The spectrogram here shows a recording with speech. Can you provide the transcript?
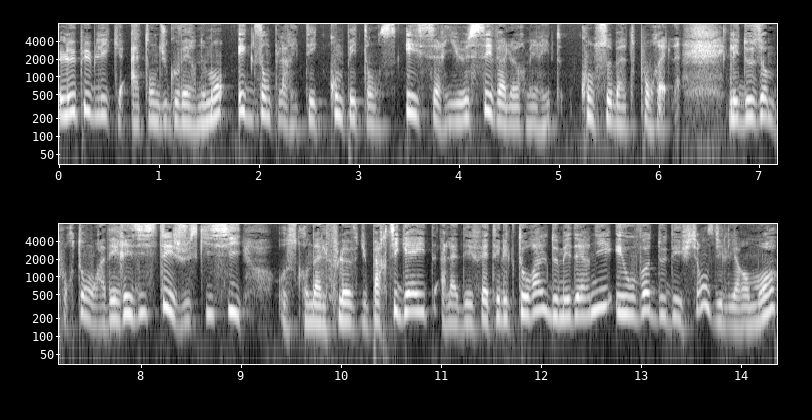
Le public attend du gouvernement exemplarité, compétence et sérieux. Ces valeurs méritent qu'on se batte pour elles. Les deux hommes pourtant avaient résisté jusqu'ici au scandale fleuve du Partygate, à la défaite électorale de mai dernier et au vote de défiance d'il y a un mois.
